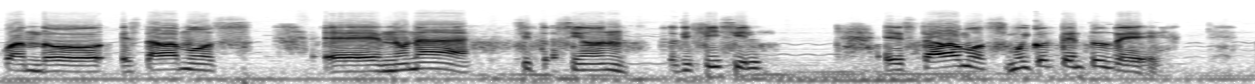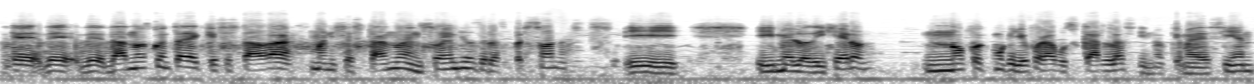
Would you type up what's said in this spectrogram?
cuando estábamos en una situación difícil, estábamos muy contentos de, de, darnos cuenta de que se estaba manifestando en sueños de las personas y, y me lo dijeron. No fue como que yo fuera a buscarlas, sino que me decían,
